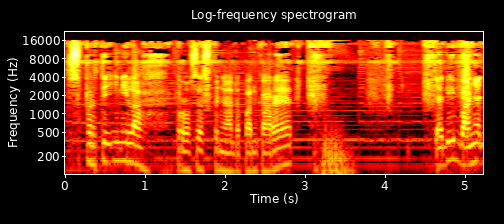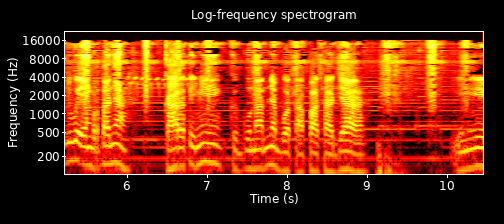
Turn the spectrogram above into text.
Seperti inilah proses penyadapan karet. Jadi banyak juga yang bertanya karet ini kegunaannya buat apa saja? Ini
